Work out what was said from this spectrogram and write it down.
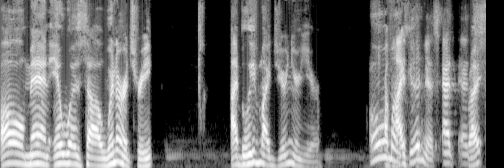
Oh man, it was uh, winter retreat. I believe my junior year. Oh my goodness! At, at right? S-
